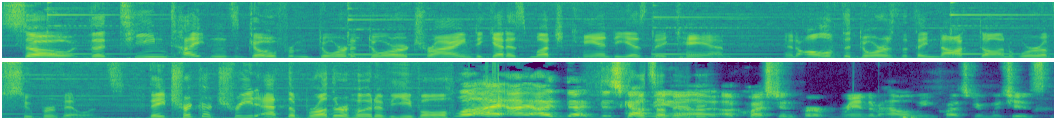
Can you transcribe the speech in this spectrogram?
So the Teen Titans go from door to door trying to get as much candy as they can, and all of the doors that they knocked on were of supervillains. They trick or treat at the Brotherhood of Evil. Well, I, I, I th- this got What's me up, a, a question for a random Halloween question, which is,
